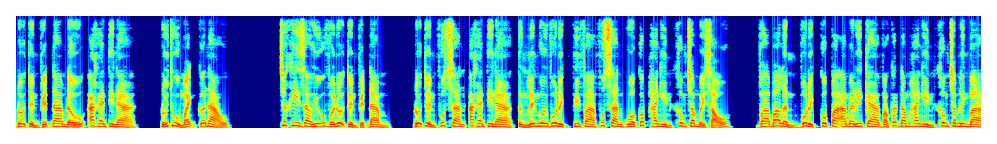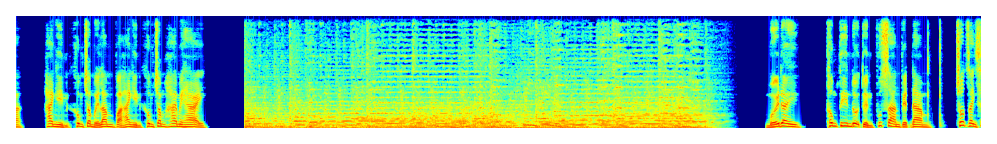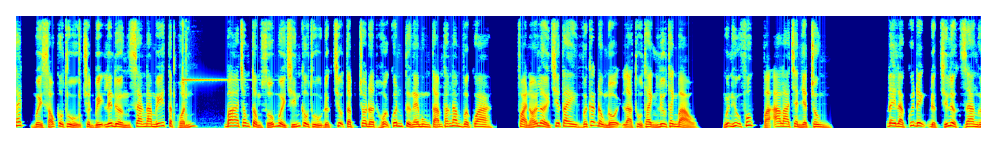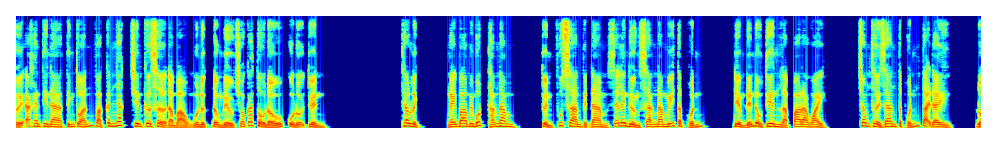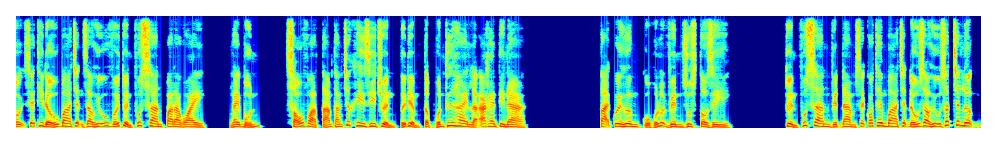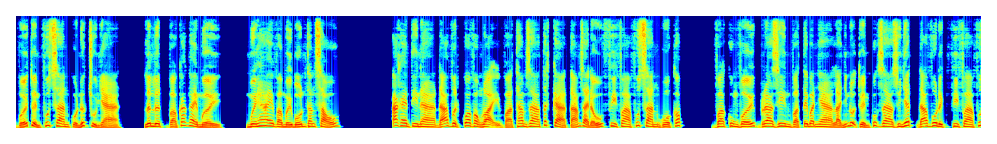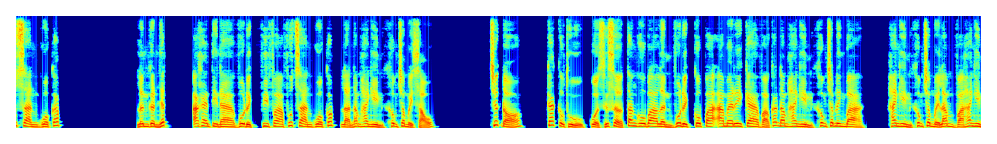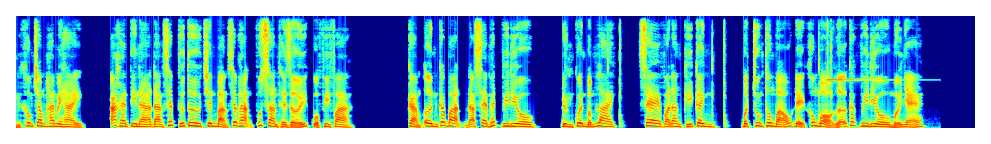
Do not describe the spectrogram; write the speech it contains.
đội tuyển Việt Nam đấu Argentina, đối thủ mạnh cỡ nào? Trước khi giao hữu với đội tuyển Việt Nam, đội tuyển Futsal Argentina từng lên ngôi vô địch FIFA Futsal World Cup 2016 và ba lần vô địch Copa America vào các năm 2003, 2015 và 2022. Mới đây, thông tin đội tuyển Futsal Việt Nam chốt danh sách 16 cầu thủ chuẩn bị lên đường sang Nam Mỹ tập huấn. Ba trong tổng số 19 cầu thủ được triệu tập cho đợt hội quân từ ngày 8 tháng 5 vừa qua, phải nói lời chia tay với các đồng đội là thủ thành Lưu Thanh Bảo, Nguyễn Hữu Phúc và Ala Trần Nhật Trung. Đây là quyết định được chiến lược gia người Argentina tính toán và cân nhắc trên cơ sở đảm bảo nguồn lực đồng đều cho các tổ đấu của đội tuyển. Theo lịch, ngày 31 tháng 5, tuyển Futsal Việt Nam sẽ lên đường sang Nam Mỹ tập huấn. Điểm đến đầu tiên là Paraguay. Trong thời gian tập huấn tại đây, đội sẽ thi đấu 3 trận giao hữu với tuyển Futsal Paraguay ngày 4, 6 và 8 tháng trước khi di chuyển tới điểm tập huấn thứ hai là Argentina. Tại quê hương của huấn luyện viên Justozi, tuyển Futsal Việt Nam sẽ có thêm 3 trận đấu giao hữu rất chất lượng với tuyển Futsal của nước chủ nhà, lần lượt vào các ngày 10, 12 và 14 tháng 6. Argentina đã vượt qua vòng loại và tham gia tất cả 8 giải đấu FIFA Futsal World Cup và cùng với Brazil và Tây Ban Nha là những đội tuyển quốc gia duy nhất đã vô địch FIFA Futsal World Cup. Lần gần nhất, Argentina vô địch FIFA Futsal World Cup là năm 2016. Trước đó, các cầu thủ của xứ sở Tango ba lần vô địch Copa America vào các năm 2003, 2015 và 2022. Argentina đang xếp thứ tư trên bảng xếp hạng Futsal thế giới của FIFA. Cảm ơn các bạn đã xem hết video. Đừng quên bấm like, share và đăng ký kênh, bật chuông thông báo để không bỏ lỡ các video mới nhé.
